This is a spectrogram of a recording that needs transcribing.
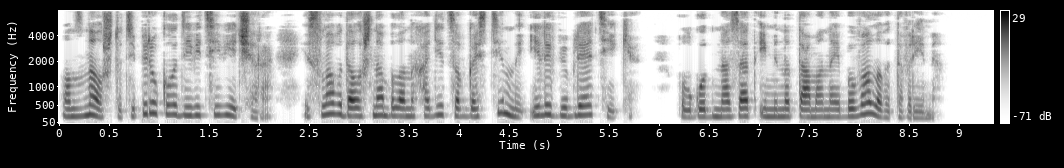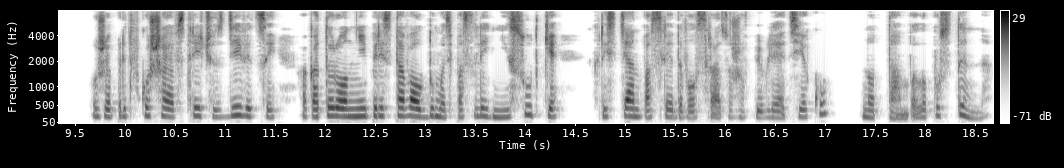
Он знал, что теперь около девяти вечера, и Слава должна была находиться в гостиной или в библиотеке. Полгода назад именно там она и бывала в это время. Уже предвкушая встречу с девицей, о которой он не переставал думать последние сутки, Кристиан последовал сразу же в библиотеку, но там было пустынно.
